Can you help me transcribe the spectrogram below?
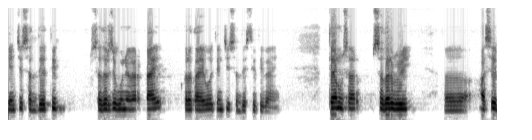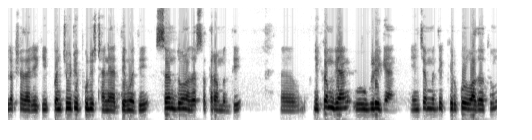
यांचे सध्यातील सदरचे गुन्हेगार काय करत आहे व त्यांची सद्यस्थिती काय आहे? त्यानुसार सदरवेळी असे लक्षात आले की पंचवटी पोलीस ठाणे हद्दीमध्ये सन दोन हजार सतरामध्ये निकम गँग व उघडे गँग यांच्यामध्ये किरकोळ वादातून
